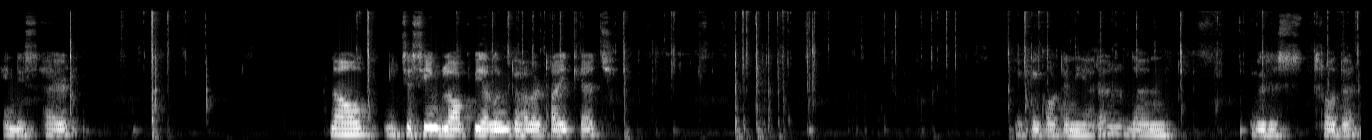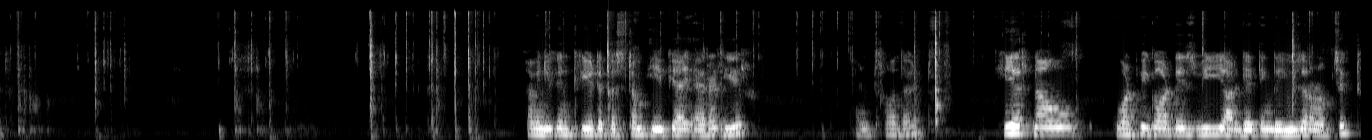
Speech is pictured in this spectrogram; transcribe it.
in this head. Now it's the same block we are going to have a try catch. If we got any error then we'll just throw that. I mean you can create a custom API error here and throw that. Here now what we got is we are getting the user object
